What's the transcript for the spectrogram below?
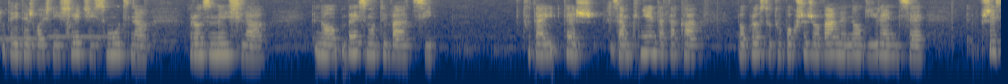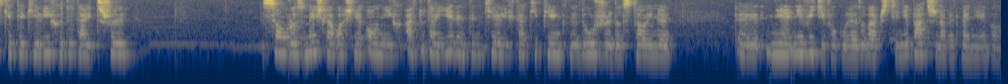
Tutaj też właśnie siedzi smutna, rozmyśla, no bez motywacji. Tutaj też zamknięta taka, po prostu tu pokrzyżowane nogi, ręce. Wszystkie te kielichy, tutaj trzy są, rozmyśla właśnie o nich, a tutaj jeden ten kielich taki piękny, duży, dostojny, nie, nie widzi w ogóle, zobaczcie, nie patrzy nawet na niego,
